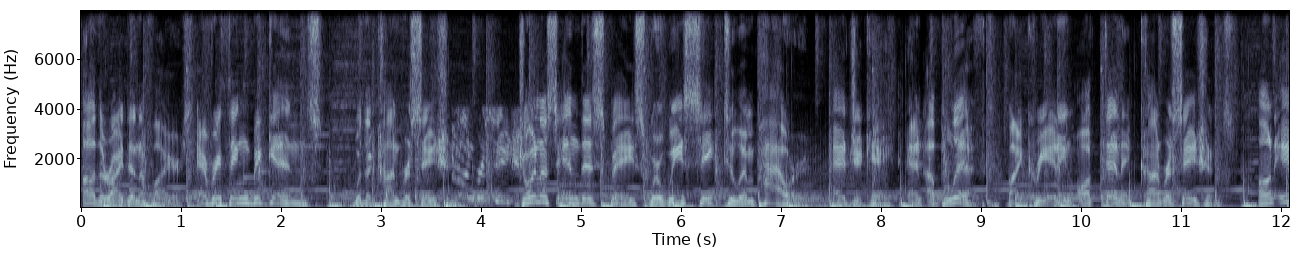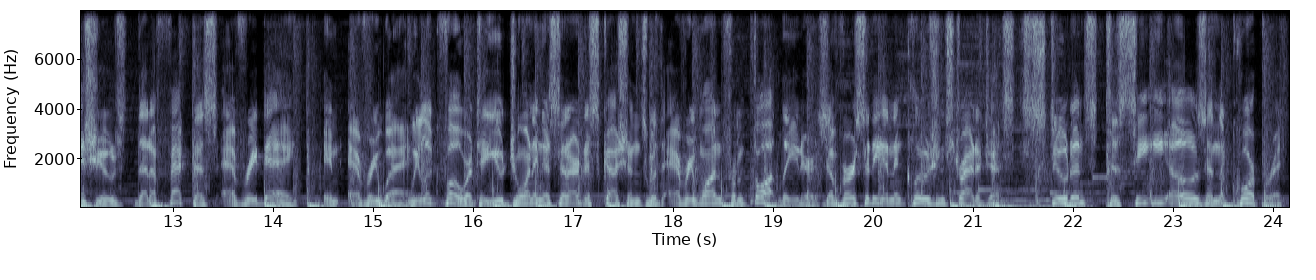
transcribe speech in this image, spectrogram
other identifiers. Everything begins with a conversation. Conversation. Join us in this space where we seek to empower, educate, and uplift by creating authentic conversations on issues that affect us every day in every way. We look forward to you joining us in our discussions with everyone from thought leaders, diversity and inclusion strategists, students to CEOs in the corporate,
